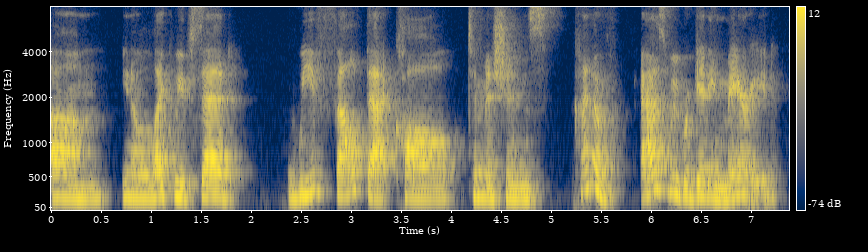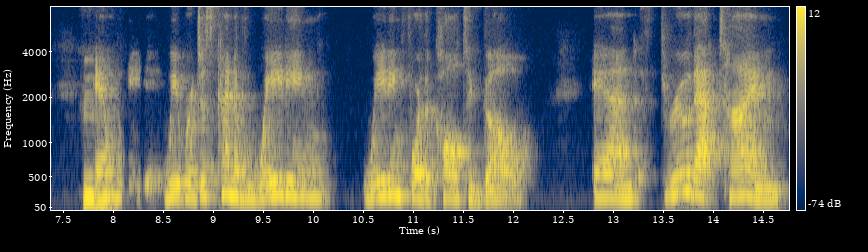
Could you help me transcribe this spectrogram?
um, you know, like we've said, we felt that call to missions kind of as we were getting married, mm-hmm. and we we were just kind of waiting waiting for the call to go. And through that time,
